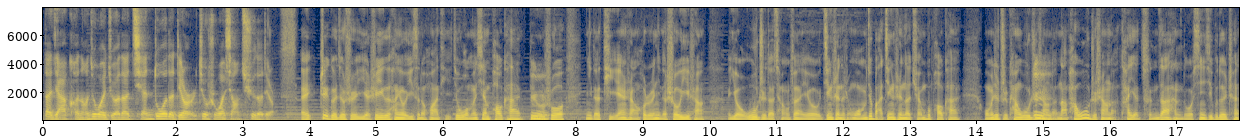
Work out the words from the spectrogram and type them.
大家可能就会觉得钱多的地儿就是我想去的地儿。哎，这个就是也是一个很有意思的话题。就我们先抛开，比如说你的体验上或者你的收益上有物质的成分，也有精神的成分，我们就把精神的全部抛开，我们就只看物质上的。哪怕物质上的，它也存在很多信息不对称，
